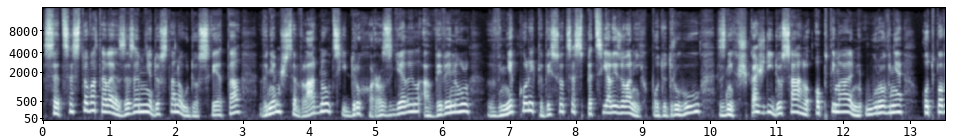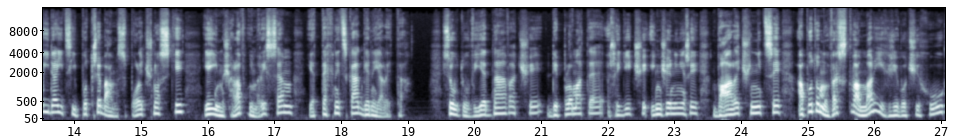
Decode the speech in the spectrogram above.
se cestovatelé ze země dostanou do světa, v němž se vládnoucí druh rozdělil a vyvinul v několik vysoce specializovaných poddruhů, z nichž každý dosáhl optimální úrovně odpovídající potřebám společnosti, jejímž hlavním rysem je technická genialita. Jsou tu vyjednávači, diplomaté, řidiči, inženýři, válečníci a potom vrstva malých živočichů,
